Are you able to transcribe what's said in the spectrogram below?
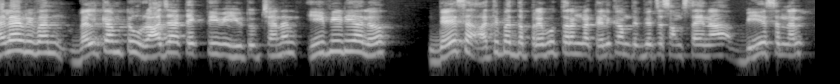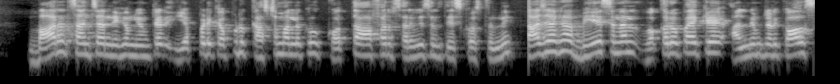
Hello everyone welcome to Raja tech TV YouTube channel ఈ వీడియోలో దేశ అతిపెద్ద ప్రభుత్వ రంగ టెలికాం దిగ్గజ సంస్థ అయిన బిఎస్ఎన్ఎల్ భారత్ సంచార్ నిగమ్ లిమిటెడ్ ఎప్పటికప్పుడు కస్టమర్లకు కొత్త ఆఫర్ సర్వీసులు తీసుకొస్తుంది. తాజాగా బిఎస్ఎన్ఎల్ ఒక్క రూపాయికే unlimited calls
